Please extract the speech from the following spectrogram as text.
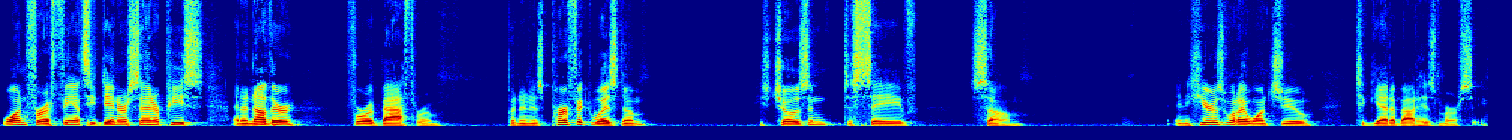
one for a fancy dinner centerpiece and another for a bathroom. But in his perfect wisdom, he's chosen to save some. And here's what I want you to get about his mercy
